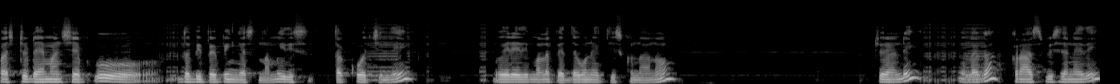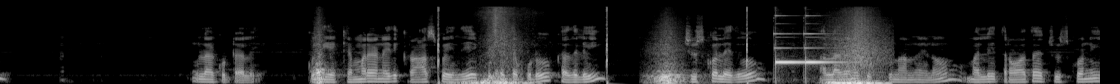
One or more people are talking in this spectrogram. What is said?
ఫస్ట్ డైమండ్ షేప్కు దబ్బి పైపింగ్ వేస్తున్నాము. ఇది తక్కువ వచ్చింది. వేరేది మళ్ళీ పెద్దగా తీసుకున్నాను. చూడండి ఇలాగా క్రాస్ పీస్ అనేది ఇలా కుట్టాలి. కొద్దిగా కెమెరా అనేది క్రాస్ పోయింది. కుట్టేటప్పుడు కదిలి చూసుకోలేదు. అలాగనే కుట్టుకున్నాను నేను. మళ్ళీ తర్వాత చూసుకొని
